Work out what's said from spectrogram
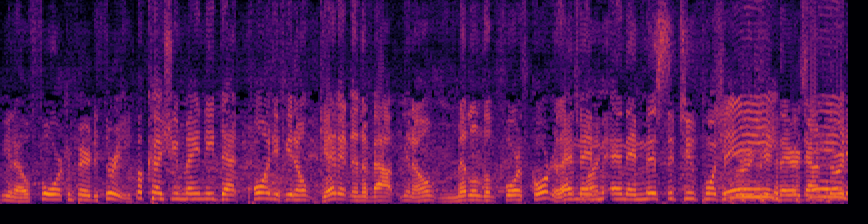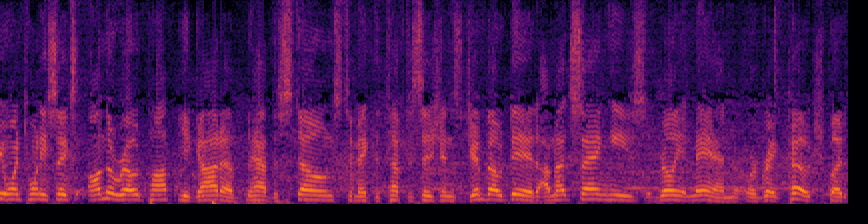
you know four compared to three? Because you may need that point if you don't get it in about, you know, middle of the fourth quarter. That's and they why. and they missed the two point conversion. They're down 31-26 on the road. Pop, you gotta have the stones to make the tough decisions. Jimbo did. I'm not saying he's a brilliant man or a great coach, but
